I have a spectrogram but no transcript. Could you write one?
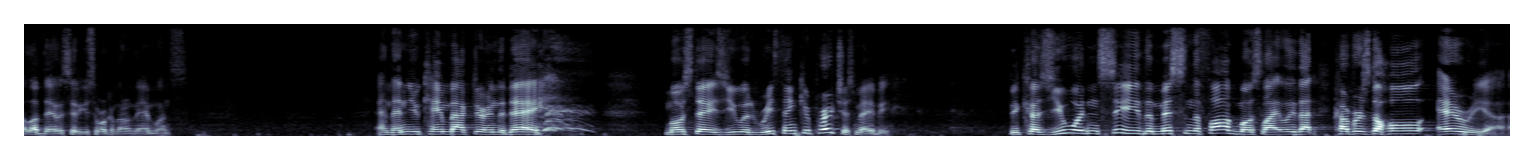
I love Daly City, I used to work up there on the ambulance. And then you came back during the day, most days you would rethink your purchase maybe. Because you wouldn't see the mist and the fog, most likely, that covers the whole area.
